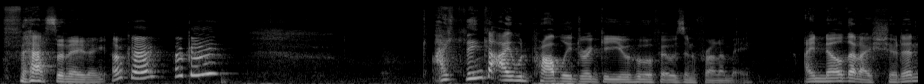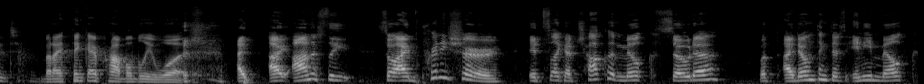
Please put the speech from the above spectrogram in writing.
Fascinating. Okay, okay. I think I would probably drink a yoo-hoo if it was in front of me. I know that I shouldn't, but I think I probably would. I I honestly, so I'm pretty sure it's like a chocolate milk soda, but I don't think there's any milk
